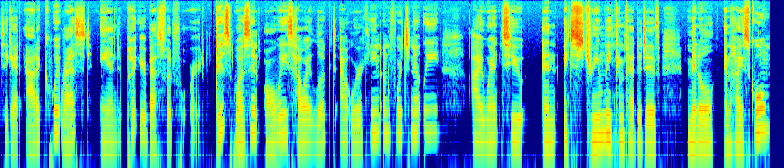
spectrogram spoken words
to get adequate rest and put your best foot forward. This wasn't always how I looked at working, unfortunately. I went to an extremely competitive middle and high school.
